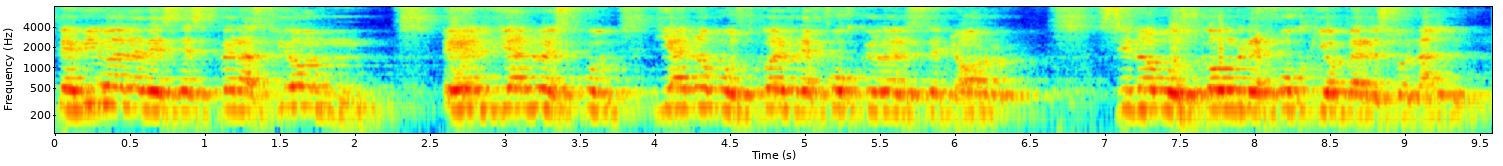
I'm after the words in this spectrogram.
debido a la desesperación, él ya no, ya no buscó el refugio del Señor, sino buscó un refugio personal.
